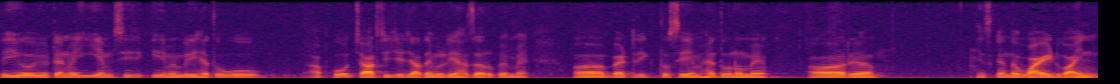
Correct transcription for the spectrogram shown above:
तो यू यू टेन में ई एम सी की मेमोरी है तो वो आपको चार चीज़ें ज़्यादा मिल रही है हज़ार रुपये में। बैटरी तो सेम है दोनों में और इसके अंदर वाइड वाइन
